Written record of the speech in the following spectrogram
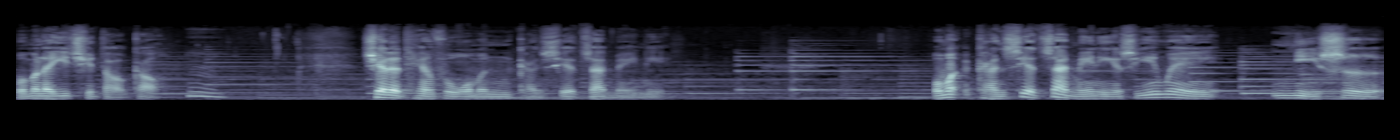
我们来一起祷告。嗯，亲爱的天父，我们感谢赞美你。我们感谢赞美你，也是因为你是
